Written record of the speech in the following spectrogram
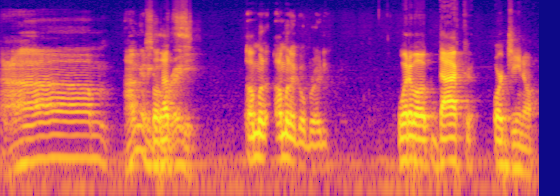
Um, I'm gonna so go Brady. I'm gonna I'm gonna go Brady. What about Dak or Geno?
